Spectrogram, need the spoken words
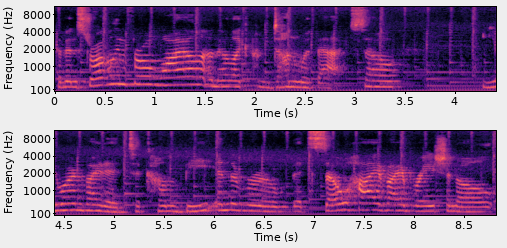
have been struggling for a while and they're like, I'm done with that. So you are invited to come be in the room that's so high vibrational.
